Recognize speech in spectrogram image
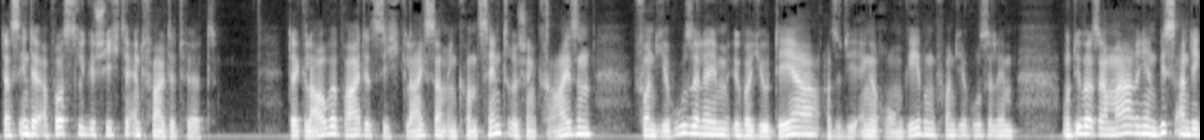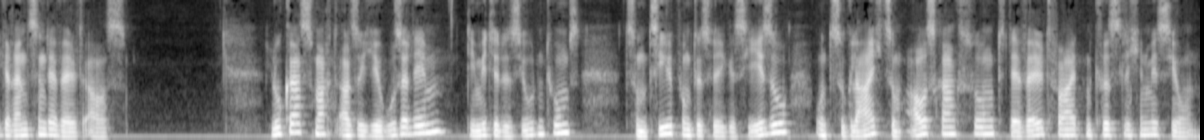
das in der Apostelgeschichte entfaltet wird. Der Glaube breitet sich gleichsam in konzentrischen Kreisen von Jerusalem über Judäa, also die engere Umgebung von Jerusalem, und über Samarien bis an die Grenzen der Welt aus. Lukas macht also Jerusalem, die Mitte des Judentums, zum Zielpunkt des Weges Jesu und zugleich zum Ausgangspunkt der weltweiten christlichen Mission.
